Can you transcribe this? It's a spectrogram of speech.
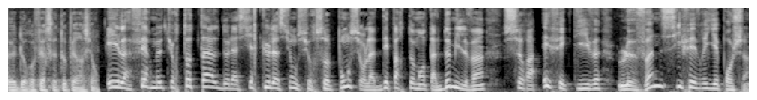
euh, de refaire cette opération. Et la fermeture totale de la circulation sur ce pont, sur la départementale 2020, sera effective le 26 février prochain.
